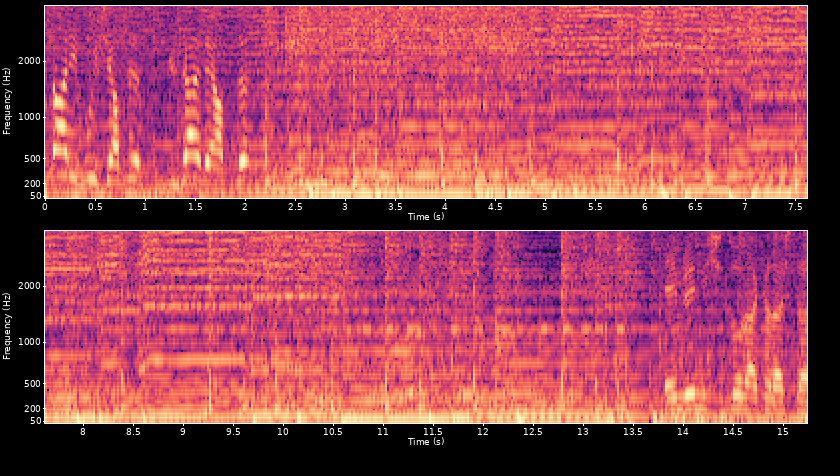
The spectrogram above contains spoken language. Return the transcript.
Salih bu işi yaptı. Güzel de yaptı. Emre'nin işi zor arkadaşlar.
